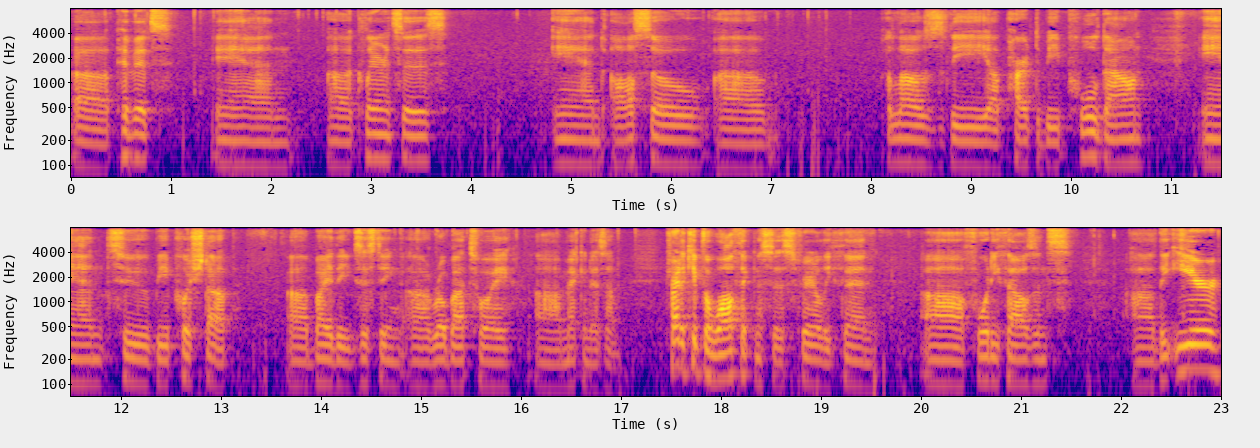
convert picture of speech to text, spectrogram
uh, pivots and clearances and also allows the uh, part to be pulled down and to be pushed up uh, by the existing robot toy mechanism. Try to keep the wall thicknesses fairly thin, 40 thousandths uh, the ear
